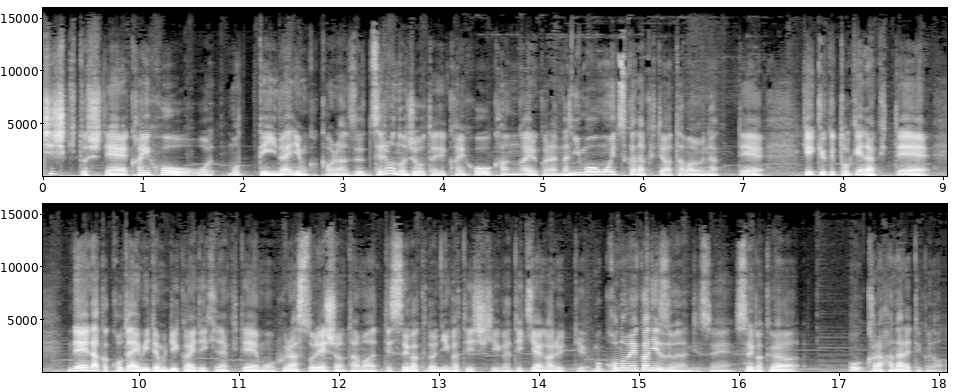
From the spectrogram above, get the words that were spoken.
知識として解放を持っていないにもかかわらず、ゼロの状態で解放を考えるから何も思いつかなくて頭をうなって、結局解けなくて、で、なんか答え見ても理解できなくて、もうフラストレーション溜まって数学の苦手意識が出来上がるっていう、もうこのメカニズムなんですね。数学から離れていくの。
